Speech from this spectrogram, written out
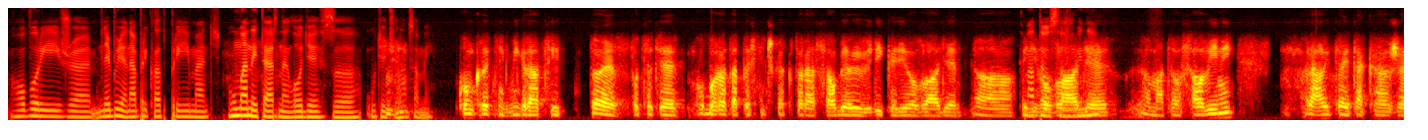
hovorí, že nebude napríklad prijímať humanitárne lode s utečencami. Mm-hmm. Konkrétne k migrácii to je v podstate obohatá pesnička, ktorá sa objaví vždy, keď je o vláde, keď Mateo je o vláde Salvini. Mateo Salvini realita je taká, že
